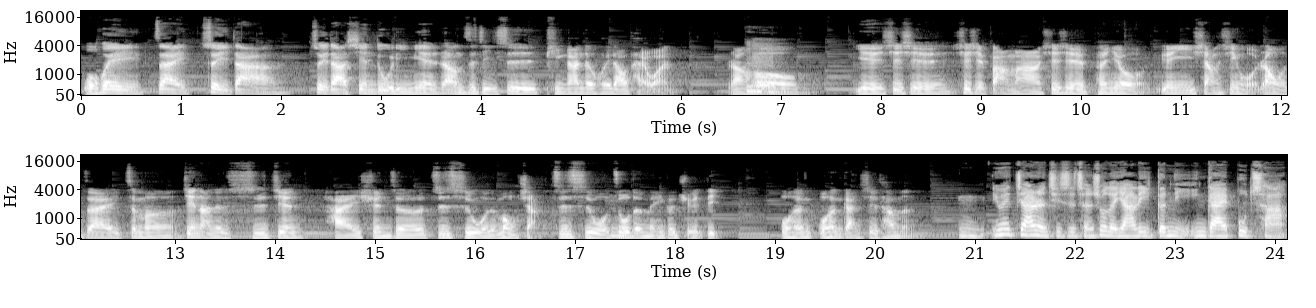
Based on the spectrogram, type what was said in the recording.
我会在最大最大限度里面让自己是平安的回到台湾，然后也谢谢谢谢爸妈，谢谢朋友愿意相信我，让我在这么艰难的时间还选择支持我的梦想，支持我做的每一个决定，我很我很感谢他们。嗯，因为家人其实承受的压力跟你应该不差，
